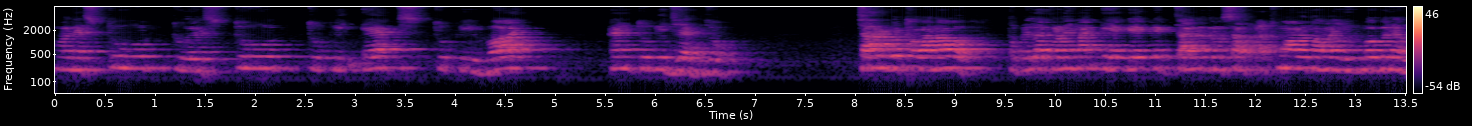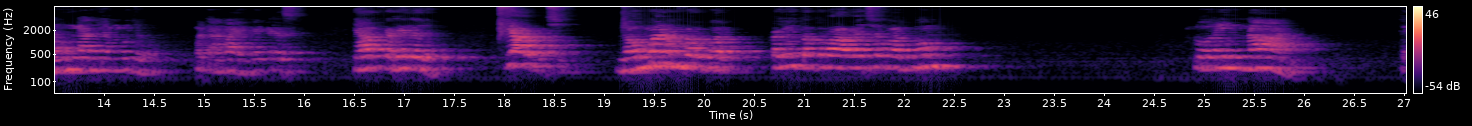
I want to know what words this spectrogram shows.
1s2, 2s2, 2px, 2py and 2pz જો ચાર ગોઠવવાના હોય તો પહેલા ત્રણેયમાં એક એક એક ચાર ને ત્રણ સાત. આઠમો આવે તો આમાં યુગ્મ બને હુંના નિયમ મુજબ. બટ આમાં એક એક રહેશે. યાદ કરી લેજો. ત્યાર પછી નવમા નંબર પર કયું તત્વ આવે છે બાળકો ફ્લોરિન 9 તો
